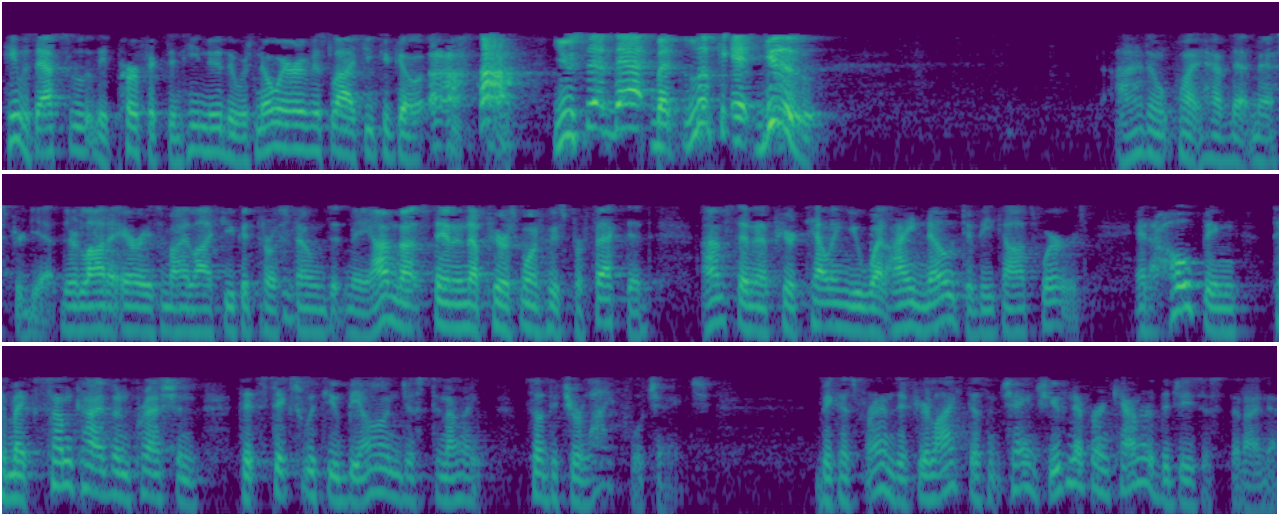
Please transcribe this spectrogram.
He was absolutely perfect, and he knew there was no area of his life you could go, aha, you said that, but look at you. I don't quite have that mastered yet. There are a lot of areas in my life you could throw stones at me. I'm not standing up here as one who's perfected. I'm standing up here telling you what I know to be God's Word and hoping to make some kind of impression that sticks with you beyond just tonight so that your life will change. Because, friends, if your life doesn't change, you've never encountered the Jesus that I know.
